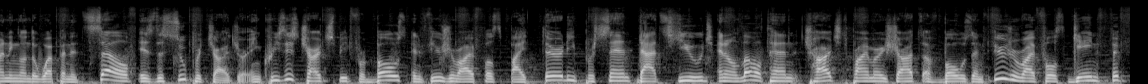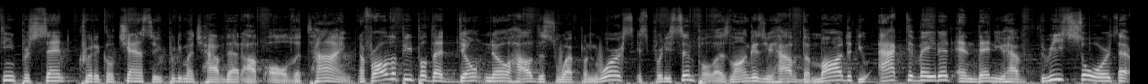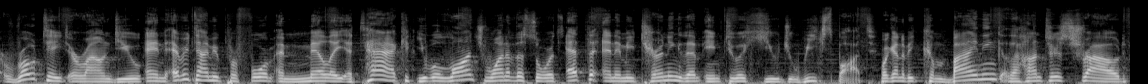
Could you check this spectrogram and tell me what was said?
running on the weapon itself is the supercharger. Increases charge speed for bows and fusion rifles by 30%. That's huge. And on level 10, charged primary shots of bows and fusion rifles gain 15% critical chance. So you pretty much have that up all the time. Now, for all the people that don't know how this weapon works, it's pretty simple. As long as you have the mod, you activate it, and then you have three swords that rotate around you. And every time you perform a melee attack, you will launch one of the swords at the enemy, turning them into a huge weak spot. We're going to be combining the Hunter's Shroud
